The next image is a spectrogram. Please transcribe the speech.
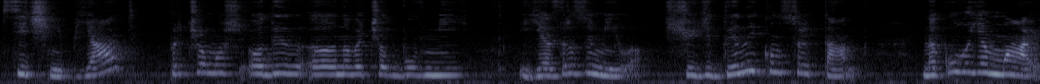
в січні п'ять, причому ж один е, новачок був мій. І я зрозуміла, що єдиний консультант, на кого я маю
